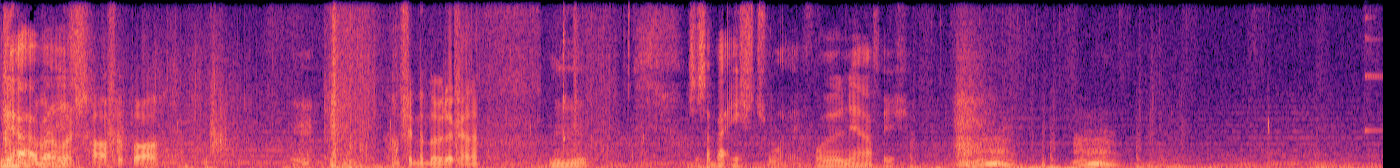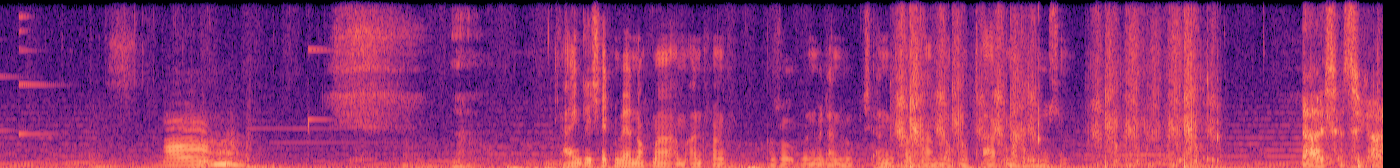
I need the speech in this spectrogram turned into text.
Ja, Wenn man aber mal ich. Schafe braucht, dann findet man wieder keine. Mhm. Das ist aber echt so, ey. Voll nervig. Eigentlich hätten wir noch mal am Anfang, also wenn wir dann wirklich angefangen haben, noch mal Tag machen müssen. Ja, ist jetzt egal.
